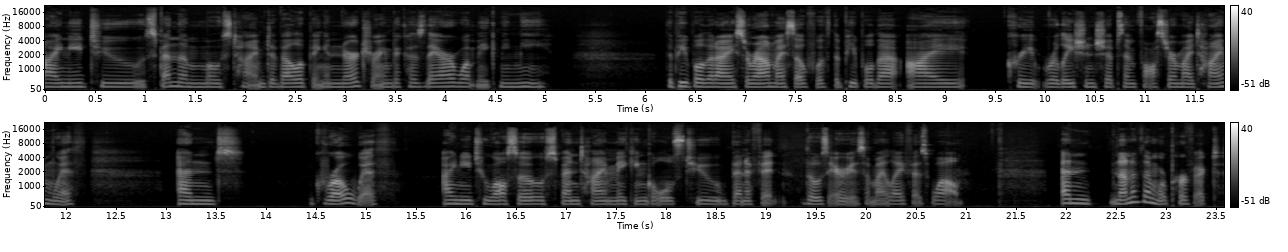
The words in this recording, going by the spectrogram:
I need to spend the most time developing and nurturing because they are what make me me. The people that I surround myself with, the people that I create relationships and foster my time with and grow with, I need to also spend time making goals to benefit those areas of my life as well. And none of them were perfect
